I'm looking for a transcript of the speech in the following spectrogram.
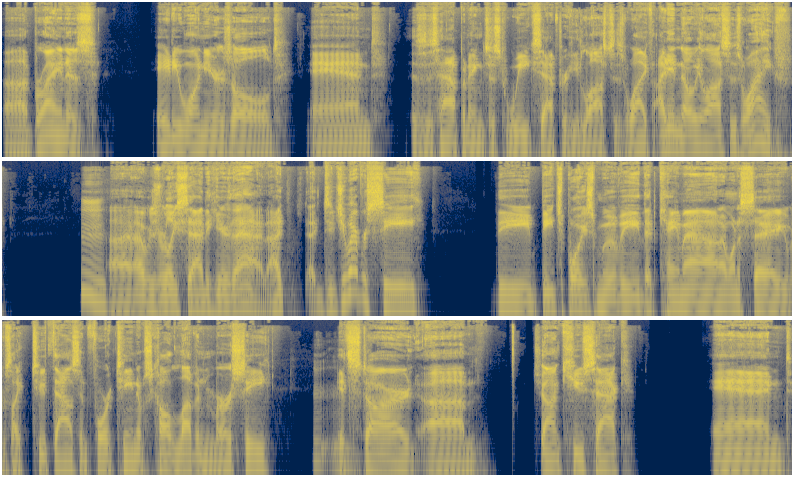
Uh, Brian is 81 years old, and this is happening just weeks after he lost his wife. I didn't know he lost his wife. Hmm. Uh, I was really sad to hear that. I did you ever see the Beach Boys movie that came out? I want to say it was like 2014. It was called Love and Mercy. It starred um, John Cusack and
